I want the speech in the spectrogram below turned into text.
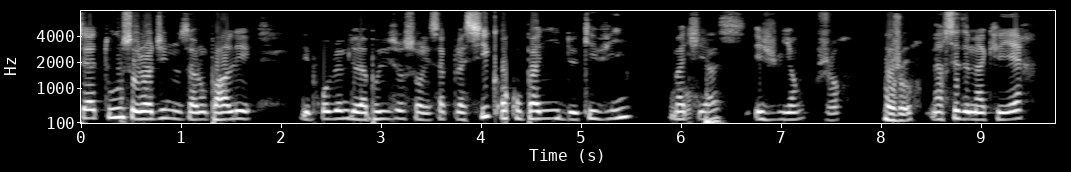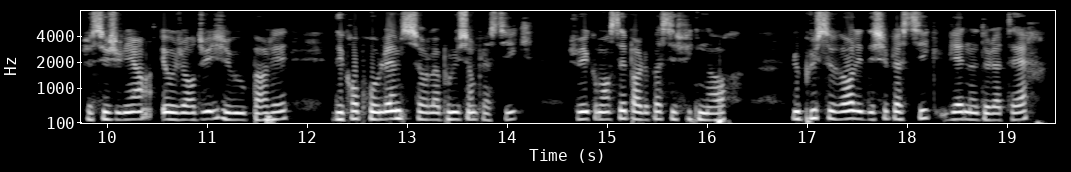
Tous et à tous. Aujourd'hui, nous allons parler des problèmes de la pollution sur les sacs plastiques en compagnie de Kevin, Mathias et Julien. Bonjour. Bonjour. Merci de m'accueillir. Je suis Julien et aujourd'hui, je vais vous parler des grands problèmes sur la pollution plastique. Je vais commencer par le Pacifique Nord. Le plus souvent, les déchets plastiques viennent de la Terre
